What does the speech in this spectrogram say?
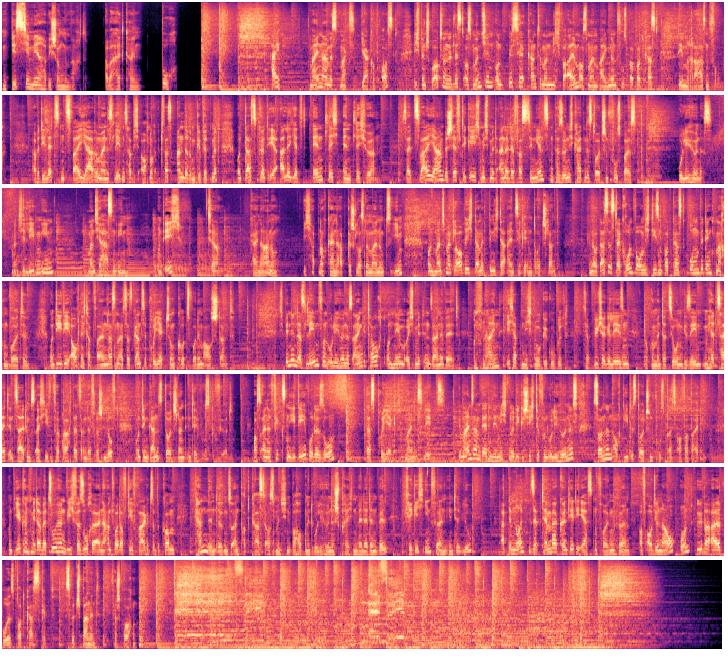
ein bisschen mehr habe ich schon gemacht. Aber halt kein Buch. Hi, mein Name ist Max Jakob Ost. Ich bin Sportjournalist aus München und bisher kannte man mich vor allem aus meinem eigenen Fußballpodcast, dem Rasenfunk. Aber die letzten zwei Jahre meines Lebens habe ich auch noch etwas anderem gewidmet und das könnt ihr alle jetzt endlich, endlich hören. Seit zwei Jahren beschäftige ich mich mit einer der faszinierendsten Persönlichkeiten des deutschen Fußballs, Uli Hoeneß. Manche lieben ihn, manche hassen ihn. Und ich? Tja, keine Ahnung. Ich habe noch keine abgeschlossene Meinung zu ihm und manchmal glaube ich, damit bin ich der Einzige in Deutschland. Genau das ist der Grund, warum ich diesen Podcast unbedingt machen wollte und die Idee auch nicht abfallen lassen, als das ganze Projekt schon kurz vor dem Ausstand. Ich bin in das Leben von Uli Hoeneß eingetaucht und nehme euch mit in seine Welt. Und nein, ich habe nicht nur gegoogelt. Ich habe Bücher gelesen, Dokumentationen gesehen, mehr Zeit in Zeitungsarchiven verbracht als an der frischen Luft und in ganz Deutschland Interviews geführt. Aus einer fixen Idee wurde so das Projekt meines Lebens. Gemeinsam werden wir nicht nur die Geschichte von Uli Hoeneß, sondern auch die des deutschen Fußballs aufarbeiten. Und ihr könnt mir dabei zuhören, wie ich versuche, eine Antwort auf die Frage zu bekommen, kann denn irgend so ein Podcaster aus München überhaupt mit Uli Hoeneß sprechen, wenn er denn will? Kriege ich ihn für ein Interview? Ab dem 9. September könnt ihr die ersten Folgen hören. Auf Audio Now und überall, wo es Podcasts gibt. Es wird spannend. Versprochen.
